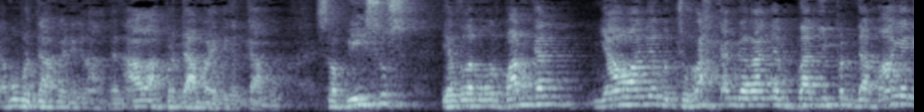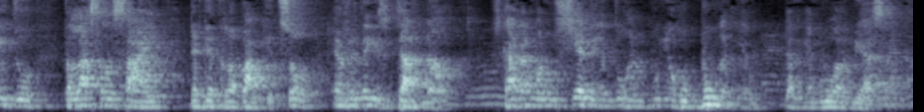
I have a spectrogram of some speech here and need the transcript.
Kamu berdamai dengan Allah dan Allah berdamai dengan kamu. Sebab Yesus yang telah mengorbankan nyawanya, mencurahkan darahnya bagi pendamaian itu telah selesai dan dia telah bangkit. So everything is done now. Sekarang manusia dengan Tuhan punya hubungan yang yang, yang luar biasa.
